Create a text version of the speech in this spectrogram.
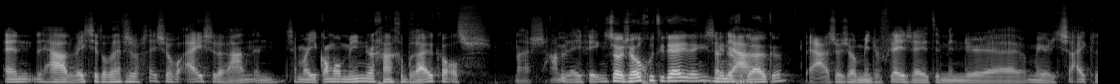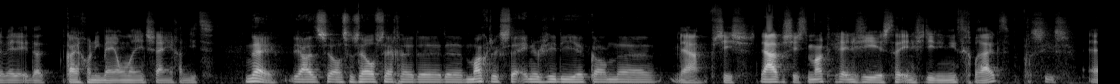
En ja, weet je, dan hebben ze nog steeds zoveel eisen eraan. En zeg maar, je kan wel minder gaan gebruiken als nou, samenleving. Sowieso een goed idee, denk ik. Minder ja. gebruiken. Ja, sowieso minder vlees eten, minder, eh, meer recyclen. Weet ik, dat kan je gewoon niet mee oneens zijn. Je gaat niet... Nee, ja, dus zoals ze zelf zeggen, de, de makkelijkste energie die je kan... eh, Ja, precies. Ja, precies. De makkelijkste energie is de energie die je niet gebruikt. precies. Eh,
